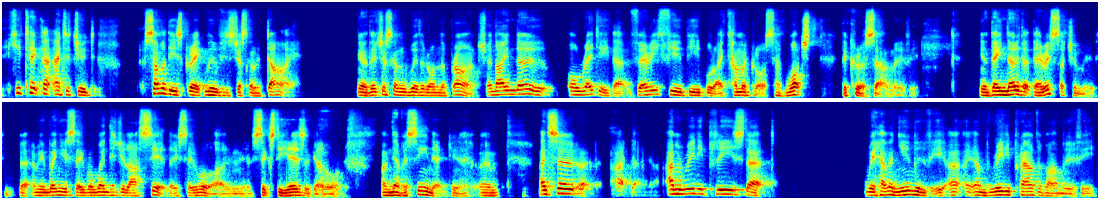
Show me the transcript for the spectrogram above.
if you take that attitude some of these great movies are just going to die you know they're just going to wither on the branch. And i know already that very few people i come across have watched the kurosawa movie. You know they know that there is such a movie but i mean when you say well when did you last see it? they say well you know, 60 years ago or i've never seen it you know um, and so uh, I, i'm really pleased that we have a new movie. I, i'm really proud of our movie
